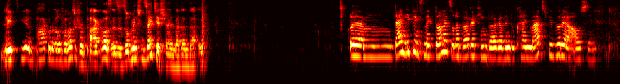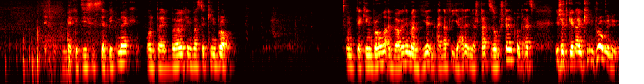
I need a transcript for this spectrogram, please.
lebt ihr im Park oder eure Verwandtschaft im Park aus. Also so Menschen seid ihr scheinbar dann da. Ähm, dein Lieblings-McDonalds oder Burger King Burger, wenn du keinen magst, wie würde er aussehen? Mac dies ist der Big Mac und bei Burger King war es der King Bro. Und der King Bro war ein Burger, den man hier in einer Filiale in der Stadt so bestellen konnte, als ich hätte gerne ein King Bro Menü.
